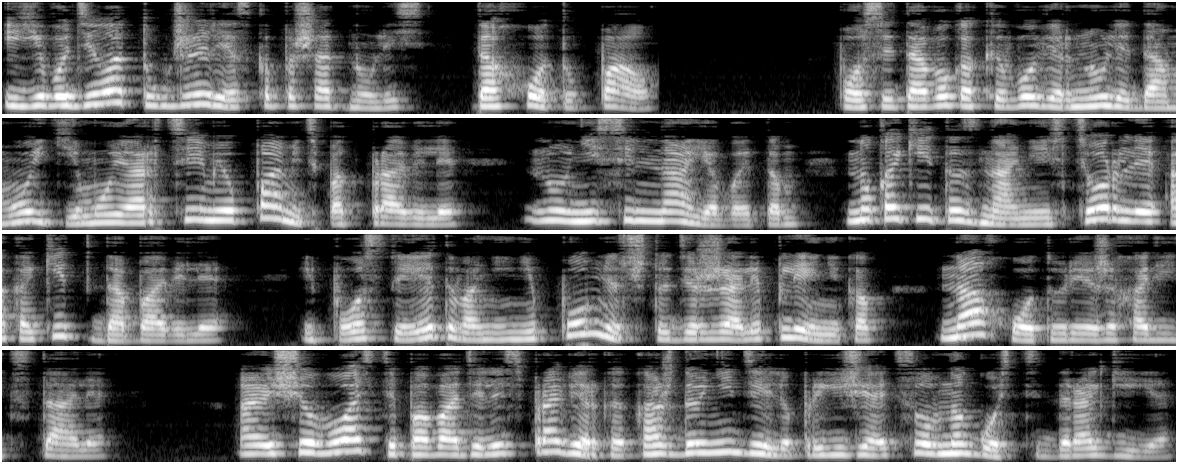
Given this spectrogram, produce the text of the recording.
и его дела тут же резко пошатнулись. Доход упал. После того, как его вернули домой, ему и Артемию память подправили. Ну, не сильна я в этом, но какие-то знания стерли, а какие-то добавили. И после этого они не помнят, что держали пленников, на охоту реже ходить стали. А еще власти повадились проверкой каждую неделю приезжать, словно гости дорогие.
